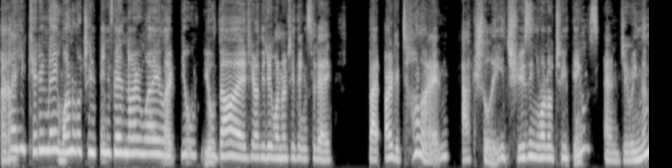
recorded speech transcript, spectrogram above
are uh-huh. you kidding me? One or two things, there's no way, like you'll, you'll die if you only do one or two things today. But over time, actually choosing one or two things and doing them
